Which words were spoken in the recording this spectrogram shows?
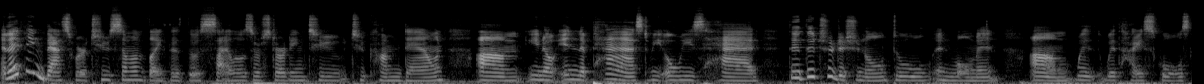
And i think that's where too some of like the, those silos are starting to to come down. Um, you know in the past we always had the, the traditional dual enrollment um, with with high schools.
